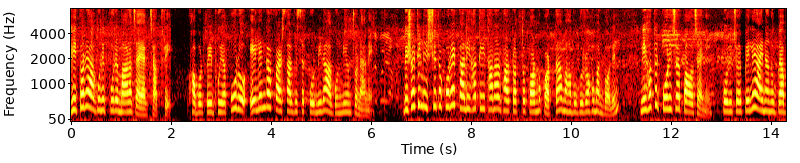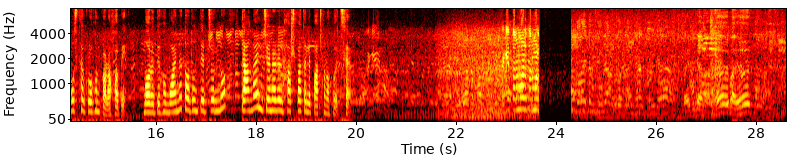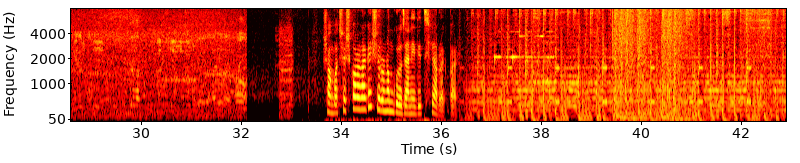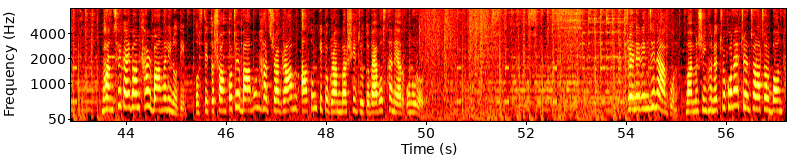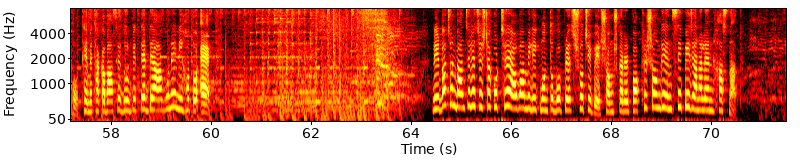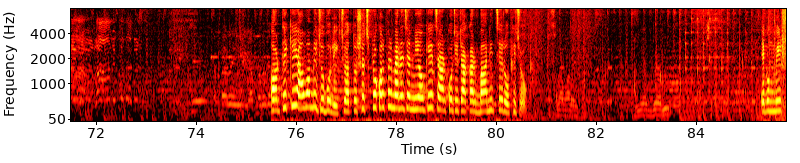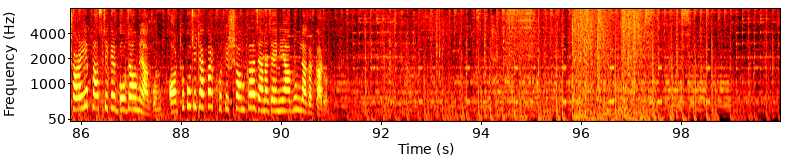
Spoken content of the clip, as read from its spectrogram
ভিতরে আগুনে পুড়ে মারা যায় এক যাত্রী। খবর পেয়ে ভুয়াপুর ও এলেঙ্গা ফায়ার সার্ভিসের কর্মীরা আগুন নিয়ন্ত্রণে আনে। বিষয়টি নিশ্চিত করে কালীহাতি থানার ভারপ্রাপ্ত কর্মকর্তা মাহবুবুর রহমান বলেন, নিহতের পরিচয় পাওয়া যায়নি। পরিচয় পেলে আইনানুগ ব্যবস্থা গ্রহণ করা হবে। মরদেহ ময়না তদন্তের জন্য টাঙ্গাইল জেনারেল হাসপাতালে পাঠানো হয়েছে। সংবাদ শেষ করার আগে শিরোনামগুলো জানিয়ে দিচ্ছি আরও একবার। ভাঙছে গাইবান্ধার বাঙালি নদী। অস্তিত্ব সংকটে বামুন হাজরা গ্রাম, আতঙ্কিত গ্রামবাসী দ্রুত ব্যবস্থা নেওয়ার অনুরোধ। ট্রেনের ইঞ্জিনে আগুন। ময়মনসিংহ নেত্রকোনায় ট্রেন চলাচল বন্ধ। থেমে থাকা বাসে দুর্বৃত্তের দেয়া আগুনে নিহত এক। নির্বাচন বানচালের চেষ্টা করছে আওয়ামী লীগ মন্তব্য প্রেস সচিবের। সংস্কারের পক্ষের সঙ্গে এনসিপি জানালেন হাসনাত। অর্ধেকই আওয়ামী যুবলীগ চুয়াত্তর সেচ প্রকল্পের ম্যানেজার নিয়োগে চার কোটি টাকার বাণিজ্যের অভিযোগ। এবং মিরসরাইয়ে প্লাস্টিকের গোডাউনে আগুন। অর্ধ কোটি টাকার ক্ষতির সংখ্যা জানা যায়নি আগুন লাগার কারণ।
